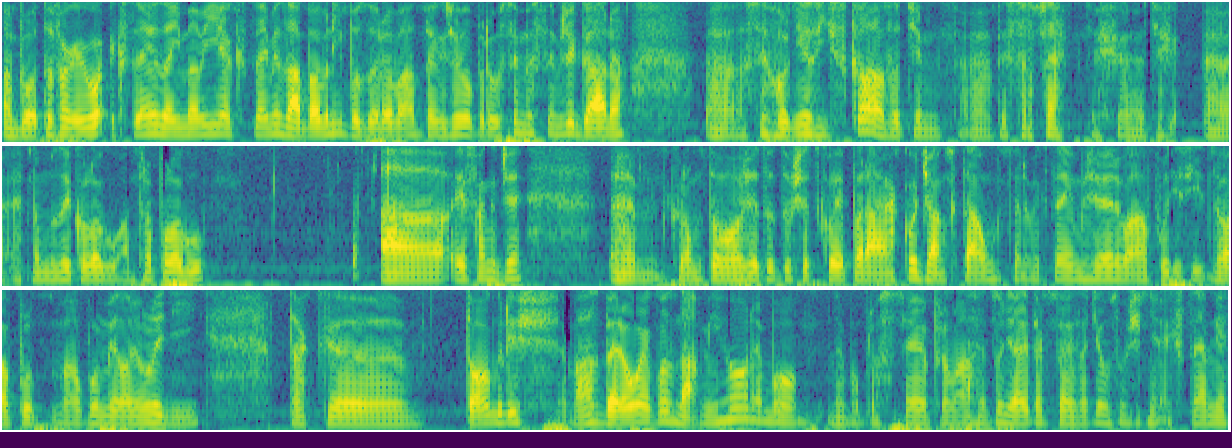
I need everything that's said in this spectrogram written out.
A bylo to fakt jako extrémně zajímavý a extrémně zábavný pozorovat, takže opravdu si myslím, že Gána uh, si hodně získala zatím uh, ty srdce těch, uh, těch etnomuzikologů, antropologů. A je fakt, že um, krom toho, že to tu všechno vypadá jako Junktown, ve kterém žije 2,5, 2,5, 2,5 milionu lidí, tak to, když vás berou jako známýho, nebo, nebo prostě pro vás něco dělají, tak to je zatím jsou všichni extrémně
